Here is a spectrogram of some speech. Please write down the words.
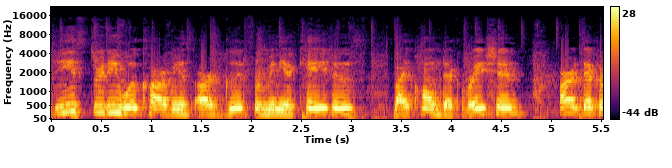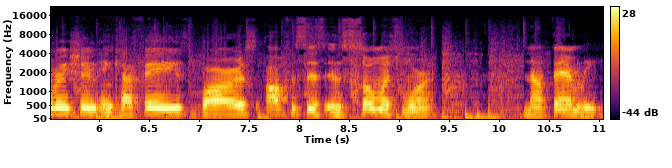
These 3D wood carvings are good for many occasions like home decoration, art decoration in cafes, bars, offices, and so much more. Now, family,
